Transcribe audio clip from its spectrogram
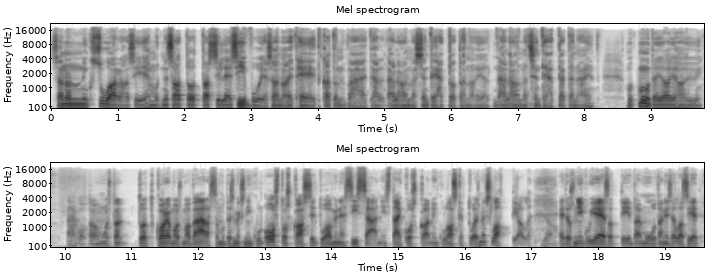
sanonut niin kuin suoraan siihen, mutta ne saattoi ottaa silleen sivuun ja sanoa, että hei, et kato nyt vähän, että älä, älä anna sen tehdä tota noin ja älä anna sen tehdä tätä näin. Mutta muuten joo ihan hyvin tähän kohtaan muistan, tuot korjaamaan väärässä, mutta esimerkiksi niin kuin ostoskassin tuominen sisään, niin sitä ei koskaan niin kuin laskettu esimerkiksi lattialle. Että jos niin kuin jeesattiin tai muuta, niin sellaisia, että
